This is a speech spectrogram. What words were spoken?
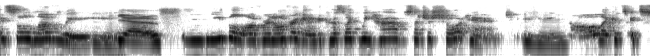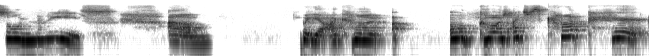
it's so lovely Mhm. Yes. people over and over again because like we have such a shorthand you Mhm. know like it's it's so nice um but yeah i can't uh, oh gosh i just can't pick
